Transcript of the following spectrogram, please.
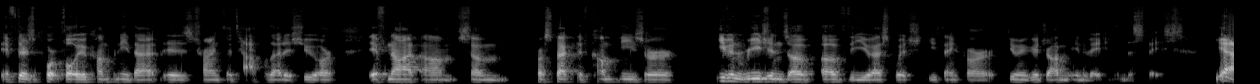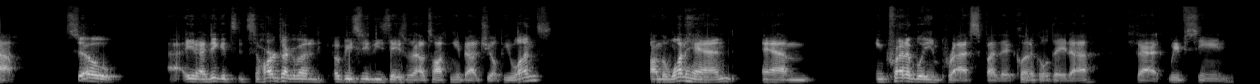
if there's a portfolio company that is trying to tackle that issue, or if not, um, some prospective companies or even regions of, of the US which you think are doing a good job of innovating in this space? Yeah. So, uh, you know, I think it's it's hard to talk about obesity these days without talking about GLP ones. On the one hand, am incredibly impressed by the clinical data that we've seen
